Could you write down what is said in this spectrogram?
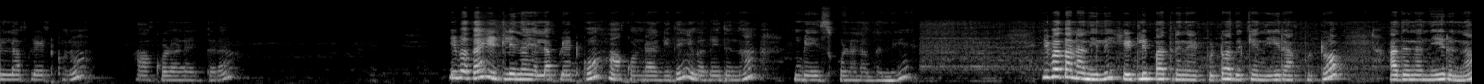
ಎಲ್ಲ ಪ್ಲೇಟ್ಗೂ ಹಾಕ್ಕೊಳ್ಳೋಣ ಈ ಥರ. ಇವಾಗ ಇಡ್ಲಿನ ಎಲ್ಲ ಪ್ಲೇಟ್ಗೂ ಹಾಕ್ಕೊಂಡಾಗಿದೆ ಇವಾಗ ಇದನ್ನು ಬೇಯಿಸ್ಕೊಳ್ಳೋಣ ಬನ್ನಿ. ಇವಾಗ ನಾನಿಲ್ಲಿ ಇಡ್ಲಿ ಪಾತ್ರೆನ ಇಟ್ಬಿಟ್ಟು ಅದಕ್ಕೆ ನೀರು ಹಾಕ್ಬಿಟ್ಟು ಅದನ್ನು ನೀರನ್ನು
